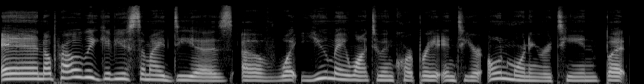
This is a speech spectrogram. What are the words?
and I'll probably give you some ideas of what you may want to incorporate into your own morning routine, but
